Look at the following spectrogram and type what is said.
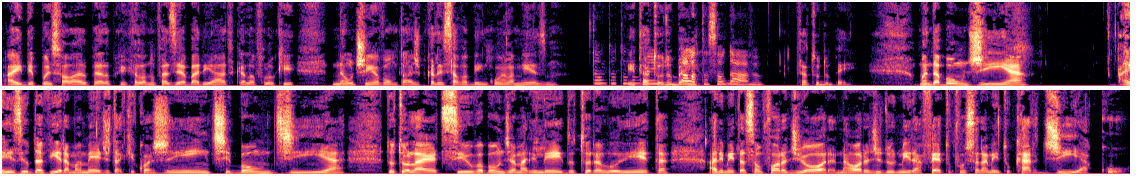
Aí depois falaram para ela por que ela não fazia bariátrica. Ela falou que não tinha vontade porque ela estava bem com ela mesma. Então tá tudo E tá bem. tudo bem. Ela tá saudável. Tá tudo bem. Manda bom dia. A Exilda Vieira Mamed está aqui com a gente. Bom dia. Doutor Laerte Silva, bom dia, Marilei. Doutora Loreta. Alimentação fora de hora, na hora de dormir, afeta o funcionamento cardíaco.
